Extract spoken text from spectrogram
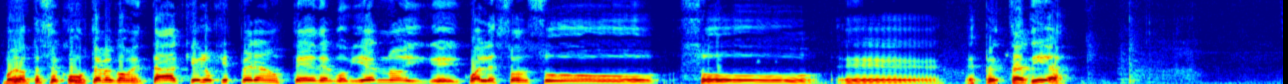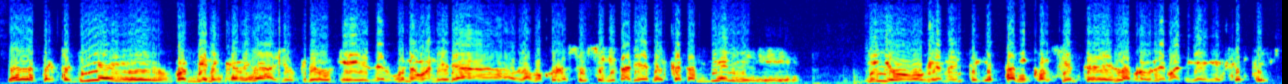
Bueno, entonces, como usted me comentaba, ¿qué es lo que esperan ustedes del gobierno y eh, cuáles son sus su, eh, expectativas? Bueno, la expectativa eh, van bien encaminada. Yo creo que de alguna manera hablamos con la subsecretaria de Y, ellos obviamente que están conscientes de la problemática que existe.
